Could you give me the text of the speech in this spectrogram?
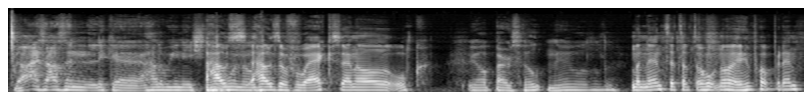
Ja, en zelfs in like, Halloween H2O House. House of Wax en al ook. Ja, Paris Hilton, nee, wat was dat? Maar nee, zit er toch ook nog een hip-hopper in?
